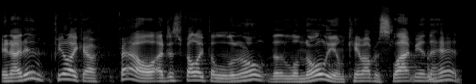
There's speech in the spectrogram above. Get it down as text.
and I didn't feel like I fell. I just felt like the, the linoleum came up and slapped me in the head.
